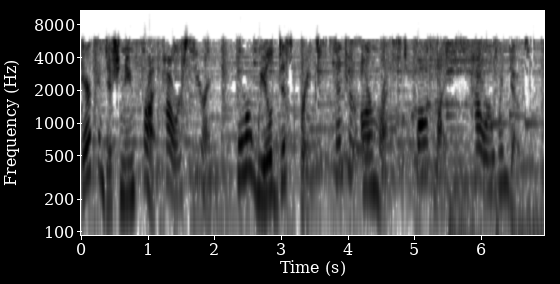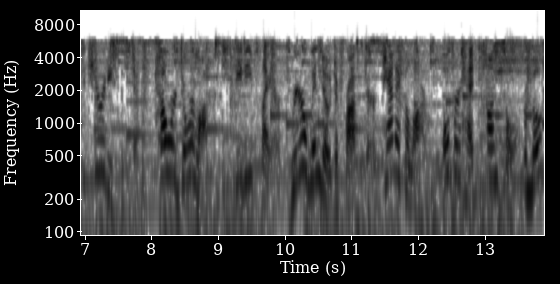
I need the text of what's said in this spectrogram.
air conditioning front, power steering, four wheel disc brakes, center armrest, fog lights, power windows, security system, power door locks, CD player, rear window defroster, panic alarm, overhead console, remote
